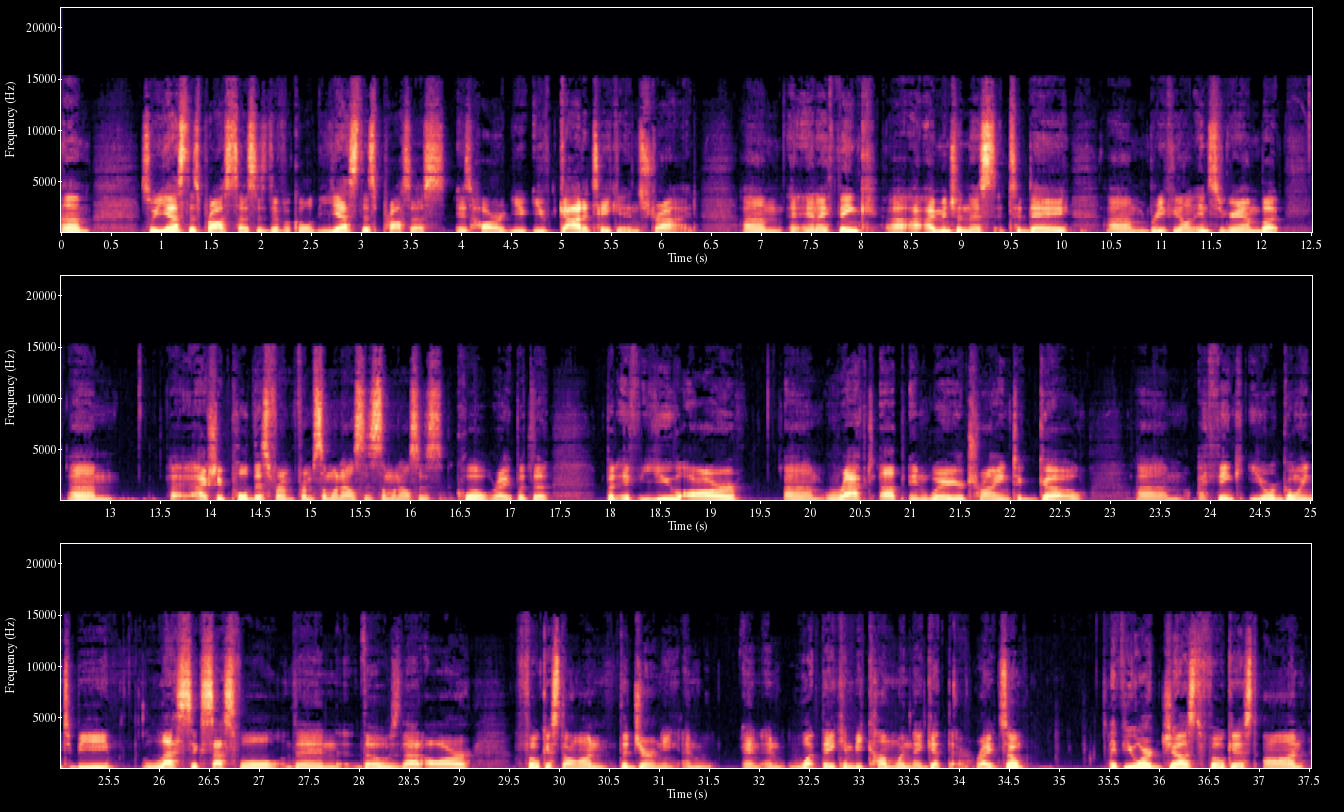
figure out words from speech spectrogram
Um, so yes, this process is difficult. Yes, this process is hard. You you've got to take it in stride. Um, and, I think uh, I, I, mentioned this today um, briefly on Instagram, but um, I actually pulled this from from someone else's someone else's quote, right? But the but if you are um, wrapped up in where you're trying to go, um, I think you're going to be less successful than those that are focused on the journey and and and what they can become when they get there, right? So if you are just focused on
